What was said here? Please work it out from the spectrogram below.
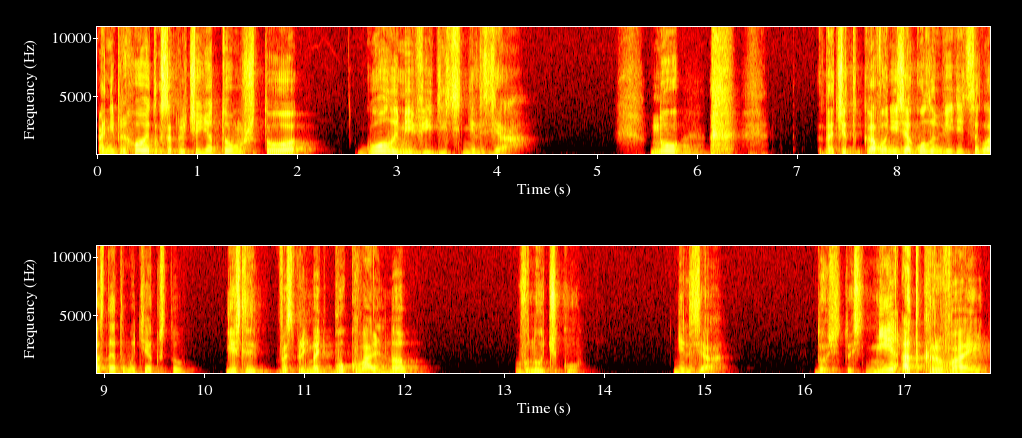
они приходят к заключению о том, что голыми видеть нельзя. Ну, значит, кого нельзя голым видеть, согласно этому тексту? Если воспринимать буквально, внучку нельзя. То есть, то есть не открывай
